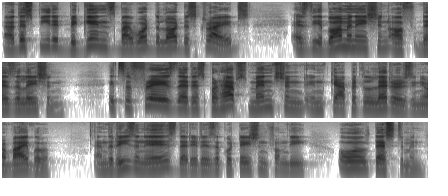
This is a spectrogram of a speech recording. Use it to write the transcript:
Uh, this period begins by what the Lord describes as the abomination of desolation. It's a phrase that is perhaps mentioned in capital letters in your Bible. And the reason is that it is a quotation from the Old Testament.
